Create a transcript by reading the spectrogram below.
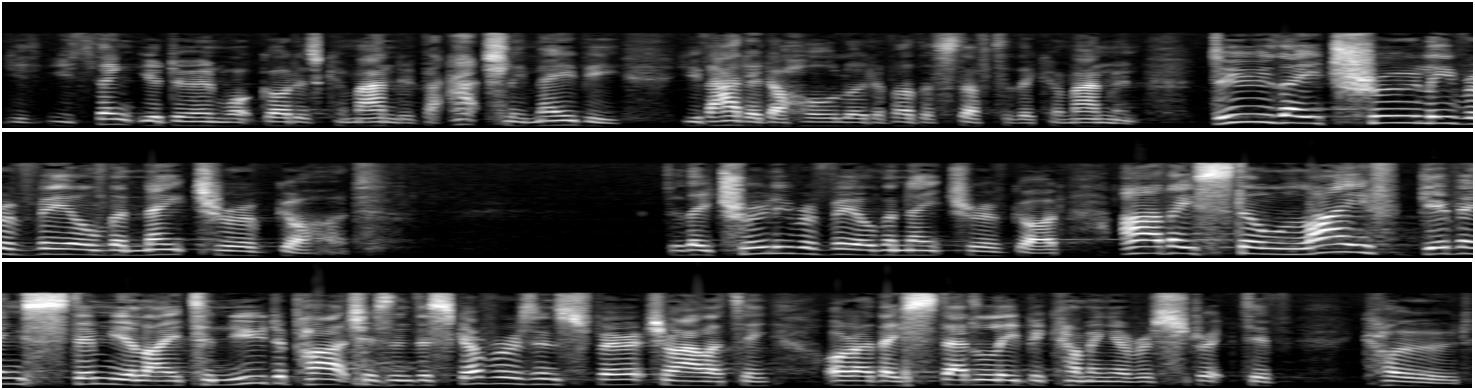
you, you, think you're doing what God has commanded, but actually maybe you've added a whole load of other stuff to the commandment. Do they truly reveal the nature of God? Do they truly reveal the nature of God? Are they still life giving stimuli to new departures and discoveries in spirituality, or are they steadily becoming a restrictive code?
